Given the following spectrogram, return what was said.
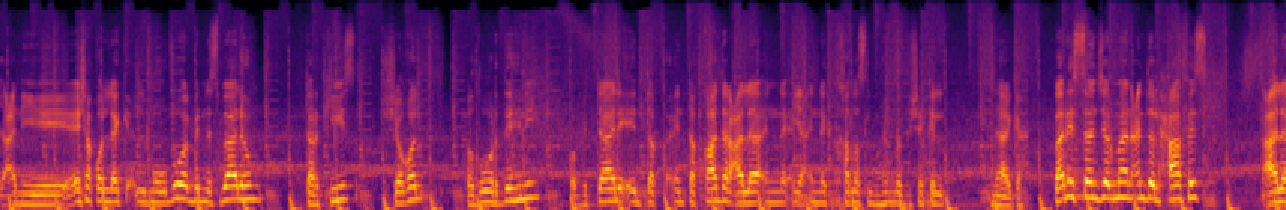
يعني إيش أقول لك؟ الموضوع بالنسبة لهم تركيز شغل حضور ذهني وبالتالي أنت أنت قادر على إن يعني إنك تخلص المهمة بشكل ناجح. باريس سان جيرمان عنده الحافز على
